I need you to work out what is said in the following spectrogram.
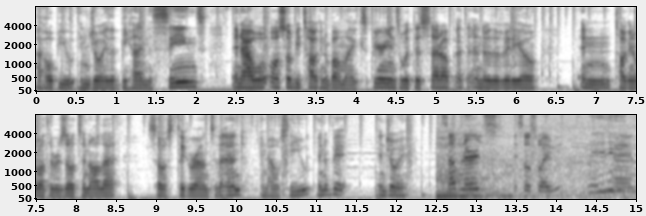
I hope you enjoy the behind the scenes. And I will also be talking about my experience with this setup at the end of the video and talking about the results and all that. So stick around to the end and I will see you in a bit. Enjoy. What's up nerds? It's Joswavy. and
